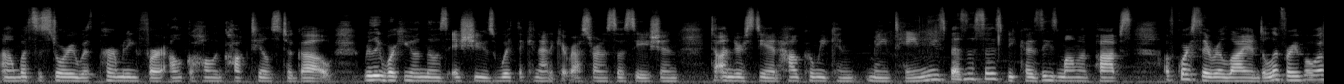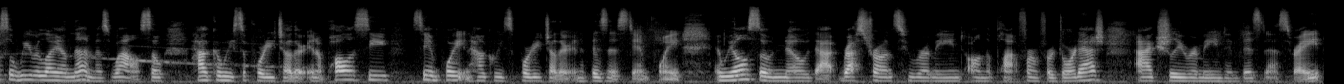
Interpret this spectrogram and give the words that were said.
Um, what's the story with permitting for alcohol and cocktails to go? Really working on those issues with the Connecticut Restaurant Association to understand how can we can maintain these businesses because these mom and pops, of course, they rely on delivery, but also we rely on them as well. So how can we support each other in a policy standpoint and how can we support each other in a business standpoint? And we also know that restaurants who remained on the platform for DoorDash actually remained in business, right,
